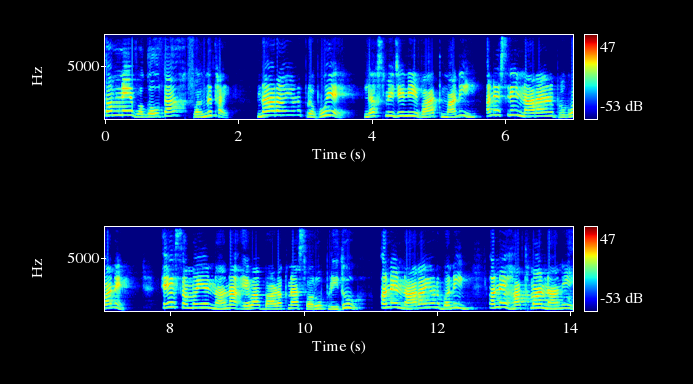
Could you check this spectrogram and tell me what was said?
તમને વગોવતા બંધ થાય. નારાયણ પ્રભુએ લક્ષ્મીજીની વાત માની અને શ્રી નારાયણ ભગવાને એ સમયે નાના એવા બાળકના સ્વરૂપ લીધું અને નારાયણ બની અને હાથમાં નાની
